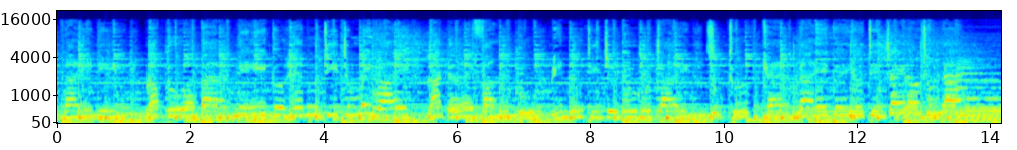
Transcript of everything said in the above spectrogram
บไหนดี รอบตัวแบบนี้ก็เห็นที่จะไม่ไหวหลานเอ๋ยฟังปู่เรียนรู้ที่จะดูหัวใจ สุขทุกข์ แค่ไหนก็อยู่ที่ใจเราเท่านั้น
